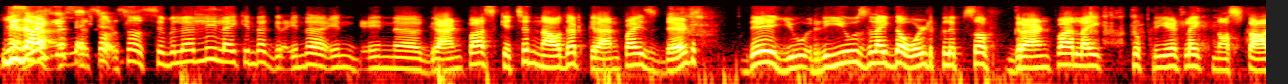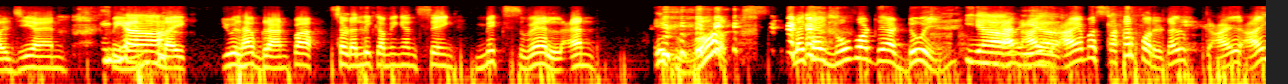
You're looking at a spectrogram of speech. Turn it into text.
Yeah, bizarrely yeah. effective. So, so similarly, like in the in the in in uh, Grandpa's kitchen, now that Grandpa is dead, they you reuse like the old clips of Grandpa, like to create like nostalgia and pain. Yeah. Like you will have Grandpa suddenly coming and saying "mix well," and it works. like I know what they are doing. Yeah, and yeah. I I am a sucker for it. I will I I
